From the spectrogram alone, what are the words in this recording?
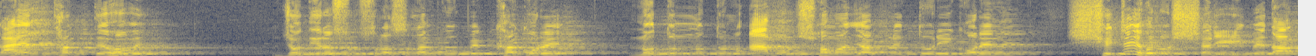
কায়েম থাকতে হবে। যদি রসুল সাল্লাহ সাল্লামকে উপেক্ষা করে নতুন নতুন আমল সমাজ আপনি তৈরি করেন, সেটাই হলো শরী বেদাত।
